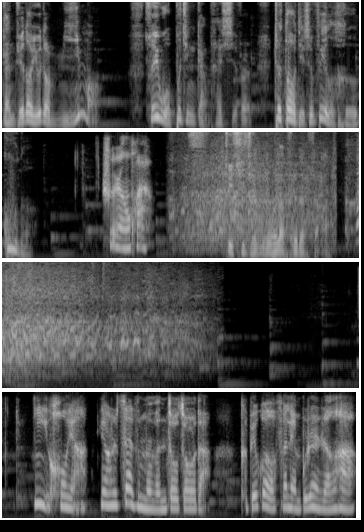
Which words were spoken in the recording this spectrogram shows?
感觉到有点迷茫，所以我不禁感叹：媳妇儿，这到底是为了何故呢？说人话。这期节目我俩说点啥？你以后呀，要是再这么文绉绉的，可别怪我翻脸不认人哈。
